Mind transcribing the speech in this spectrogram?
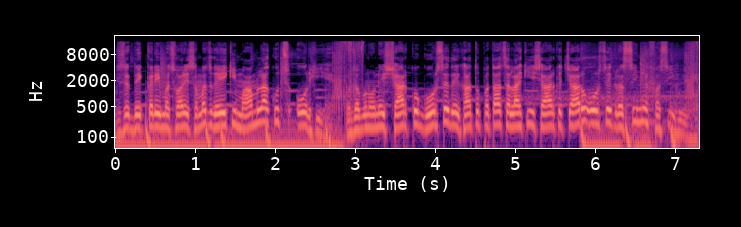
जिसे देखकर ये मछुआरे समझ गए की मामला कुछ और ही है। और जब उन्होंने शार्क को गौर से देखा तो पता चला कि शार्क चारों ओर से एक रस्सी में फंसी हुई है।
